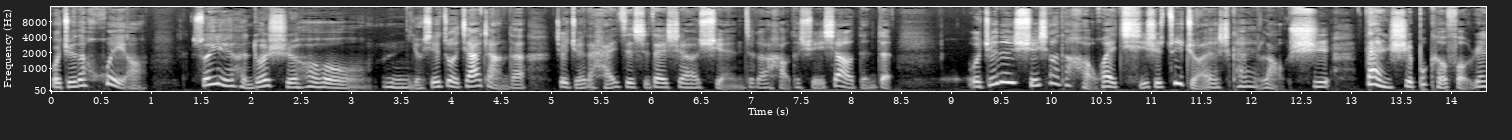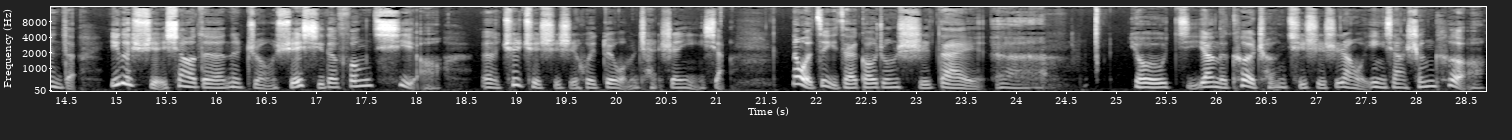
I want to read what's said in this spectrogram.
我觉得会啊。所以很多时候，嗯，有些做家长的就觉得孩子实在是要选这个好的学校等等。我觉得学校的好坏其实最主要的是看老师，但是不可否认的，一个学校的那种学习的风气啊。呃，确确实实会对我们产生影响。那我自己在高中时代，呃，有几样的课程其实是让我印象深刻啊。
